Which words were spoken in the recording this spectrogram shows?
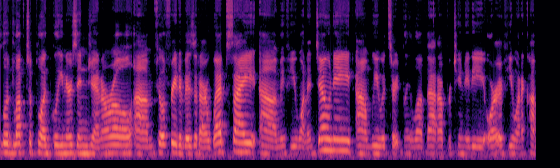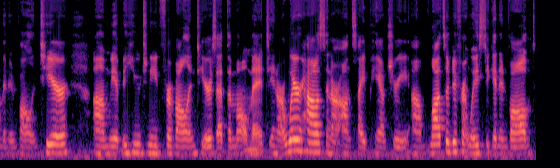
would love to plug Gleaners in general. Um, feel free to visit our website um, if you want to donate. Um, we would certainly love that opportunity. Or if you want to come in and volunteer, um, we have a huge need for volunteers at the moment in our warehouse and our on site pantry. Um, lots of different ways to get involved.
